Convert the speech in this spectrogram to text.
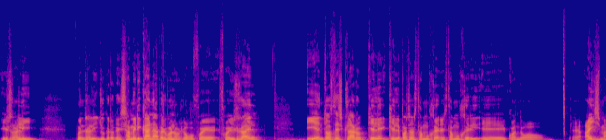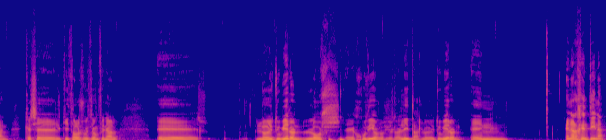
israelí. Bueno, israelí, yo creo que es americana, pero bueno, luego fue, fue a Israel. Y entonces, claro, ¿qué le, qué le pasa a esta mujer? Esta mujer, eh, cuando eh, Eichmann, que es el que hizo la solución final, eh, lo detuvieron los eh, judíos, los israelitas, lo detuvieron en, en Argentina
